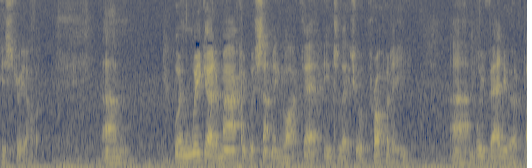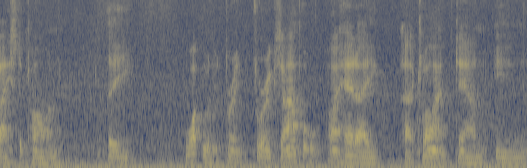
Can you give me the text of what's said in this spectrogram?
history of it. Um, when we go to market with something like that, intellectual property, um, we value it based upon the what will it bring. For example, I had a, a client down in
